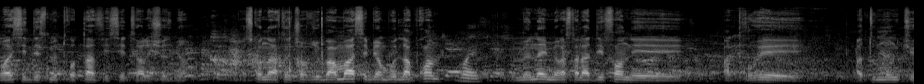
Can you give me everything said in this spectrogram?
on va essayer de se mettre au taf essayer de faire les choses bien. Parce qu'on a la ceinture du Barma, c'est bien beau de la prendre. Maintenant, il me reste à la défendre et à prouver à tout le monde que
